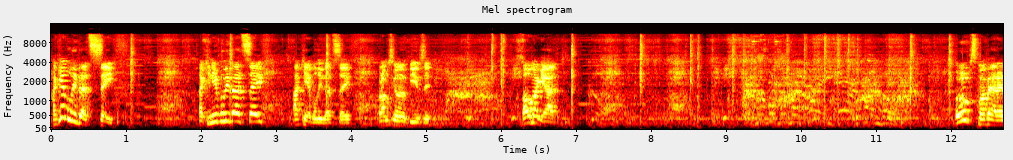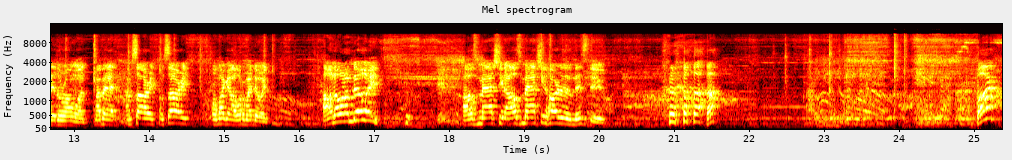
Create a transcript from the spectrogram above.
I can't believe that's safe. Like, can you believe that's safe? I can't believe that's safe, but I'm just gonna abuse it. Oh my god. Oops, my bad, I did the wrong one. My bad, I'm sorry, I'm sorry. Oh my god, what am I doing? I don't know what I'm doing! I was mashing, I was mashing harder than this dude. Fuck!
